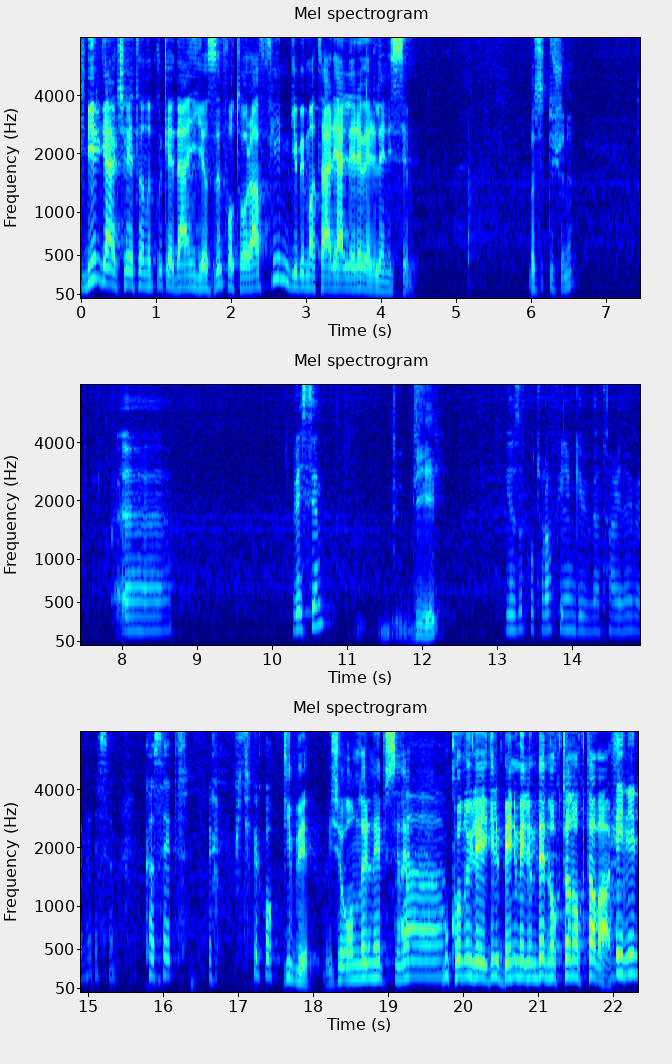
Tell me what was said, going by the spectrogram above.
Bir gerçeğe tanıklık eden yazı, fotoğraf, film gibi materyallere verilen isim. Basit düşünün. Ee, resim, Değil. yazı, fotoğraf, film gibi materyallere verilen isim. Kaset, video, Gibi. İşte onların hepsine Aa. bu konuyla ilgili benim elimde nokta nokta var. delil,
